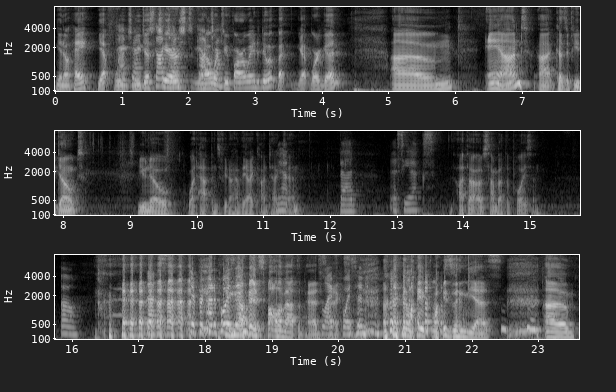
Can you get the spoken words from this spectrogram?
You know, hey, yep, we, Gotcha, we just gotcha, cheers. You know, we're too far away to do it, but yep, we're good. Um, and because if you don't, you know what happens if you don't have the eye contact Yeah. then. Bad. sex. I thought I was talking about the poison. Oh, that's different kind of poison. No, it's all about the bad stuff. Life poison. Life poison, yes. Um,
